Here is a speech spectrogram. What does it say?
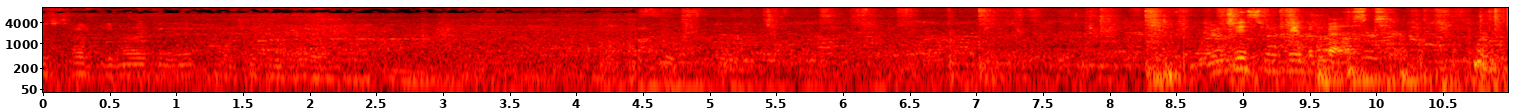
just have the American airport looking here. This will be the best.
